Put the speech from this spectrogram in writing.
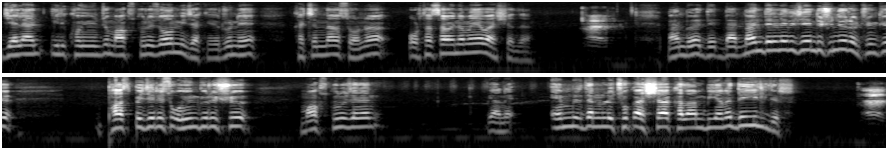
gelen ilk oyuncu Max Kruse olmayacak. Yani Rooney kaçından sonra orta saha oynamaya başladı. Evet. Ben böyle de- ben, ben denenebileceğini düşünüyorum çünkü pas becerisi, oyun görüşü Max Kruse'nin yani Emre'den öyle çok aşağı kalan bir yanı değildir. Evet.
